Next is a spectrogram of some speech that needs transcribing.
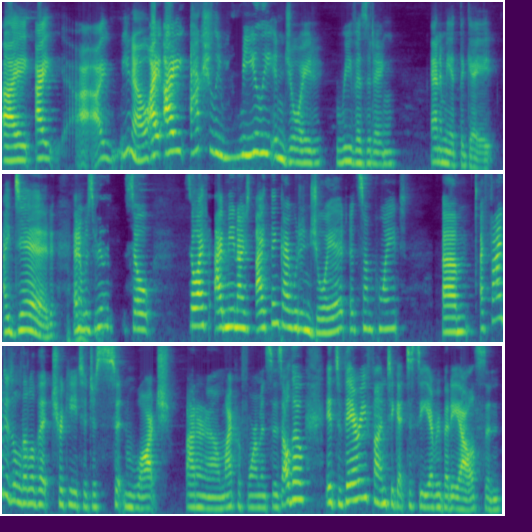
I, I, I, you know, I, I actually really enjoyed revisiting Enemy at the Gate. I did, and it was really so. So I, I mean, I, I think I would enjoy it at some point. Um, I find it a little bit tricky to just sit and watch. I don't know my performances, although it's very fun to get to see everybody else and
